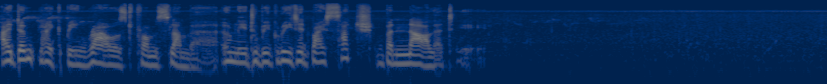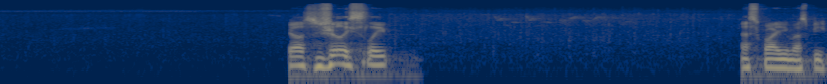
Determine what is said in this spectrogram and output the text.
I don't like being roused from slumber, only to be greeted by such banality. Doesn't really sleep. That's why you must be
